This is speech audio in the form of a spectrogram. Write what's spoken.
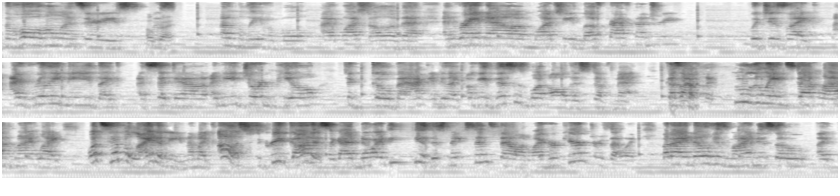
the whole Homeland series was Okay. Unbelievable. I watched all of that, and right now I'm watching Lovecraft Country, which is like I really need like a sit down. I need Jordan Peele to go back and be like, okay, this is what all this stuff meant. Because I was like googling stuff last night, like what's Hippolyta mean? And I'm like, oh, it's just a Greek goddess. Like I had no idea. This makes sense now on why her character is that way. But I know his mind is so like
